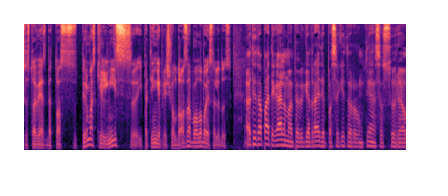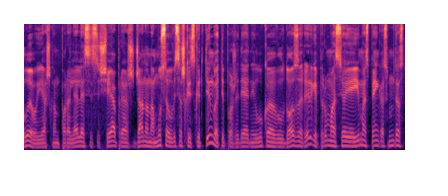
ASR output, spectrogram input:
sustovės, bet tos pirmas kilnys, ypatingai prieš Vildozą, buvo labai solidus. A, tai tą patį galima apie Gedraitį pasakyti rungtynėse su Realu, jau ieškant paralelės, jis išėjo prieš Džaną Namusą jau visiškai skirtingo tipo žaidėją nei Luko Vildozą ir irgi pirmas jo įėjimas penkias minutės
